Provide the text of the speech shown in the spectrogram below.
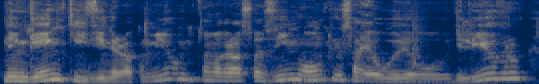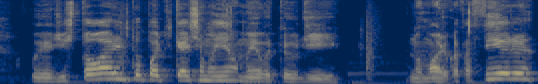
Ninguém quis vir gravar comigo, então eu vou gravar sozinho. Ontem saiu o de livro, o de história, então o podcast amanhã, amanhã vai ter o de normal de quarta-feira.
